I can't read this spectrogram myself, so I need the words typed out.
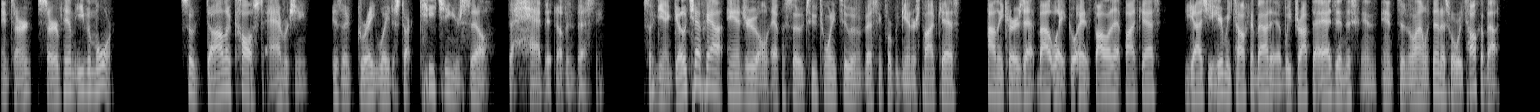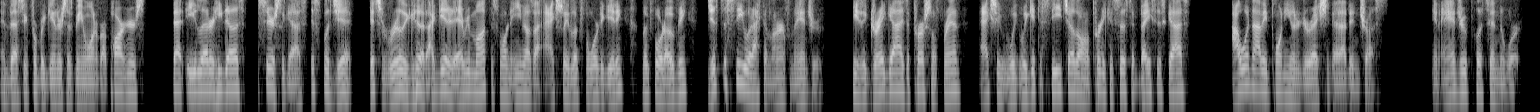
in turn serve him even more. So dollar cost averaging is a great way to start teaching yourself the habit of investing. So again, go check out Andrew on episode 222 of Investing for Beginners podcast. Highly encourage that. By the way, go ahead and follow that podcast. You guys, you hear me talking about it. We drop the ads in this and into the lion within us where we talk about investing for beginners as being one of our partners. That e-letter he does, seriously, guys, it's legit. It's really good. I get it every month. It's one of the emails I actually look forward to getting, look forward to opening, just to see what I can learn from Andrew. He's a great guy. He's a personal friend actually we, we get to see each other on a pretty consistent basis, guys, I would not be pointing you in a direction that I didn't trust. And Andrew puts in the work.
